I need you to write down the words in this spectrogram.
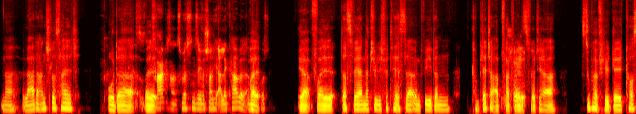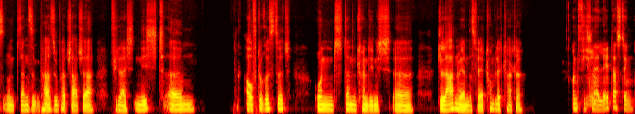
na, Ladeanschluss halt? Oder Das ist die weil Frage, sonst müssen sie wahrscheinlich alle Kabel Weil- ja, weil das wäre natürlich für Tesla irgendwie dann kompletter Abfuck, weil es wird ja super viel Geld kosten und dann sind ein paar Supercharger vielleicht nicht ähm, aufgerüstet und dann können die nicht äh, geladen werden. Das wäre ja komplett kacke. Und wie Ja. schnell lädt das Ding?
